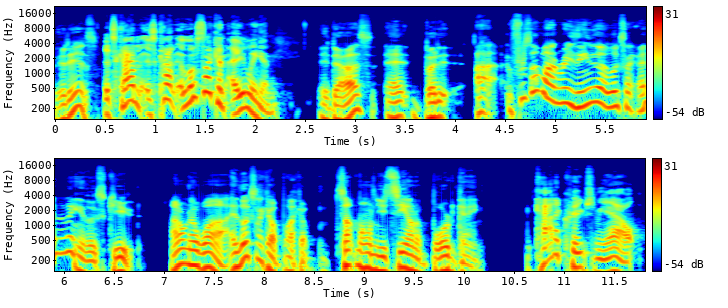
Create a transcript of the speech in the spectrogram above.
It is. It's kind of. It's kind of. It looks like an alien. It does. And, but it, uh, for some odd reason, even though it looks like, I think it looks cute. I don't know why. It looks like a like a something on you'd see on a board game. It kind of creeps me out.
